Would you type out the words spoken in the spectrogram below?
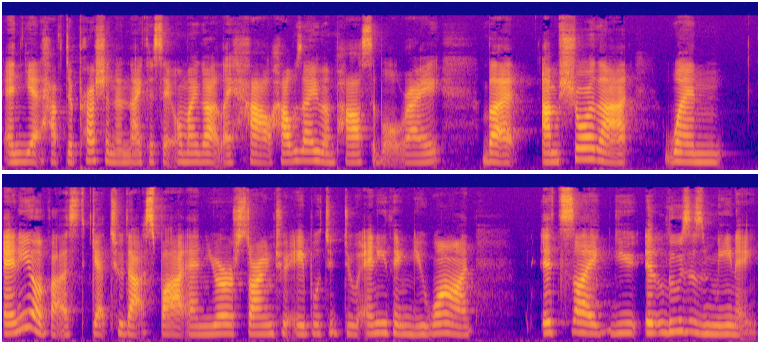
and yet have depression and I could say, "Oh my god, like how? How is that even possible?" right? But I'm sure that when any of us get to that spot and you're starting to able to do anything you want it's like you it loses meaning.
